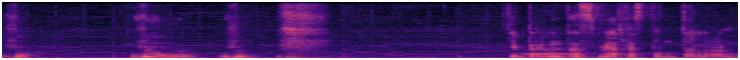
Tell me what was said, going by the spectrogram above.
¿Qué preguntas me haces, tontorrón?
